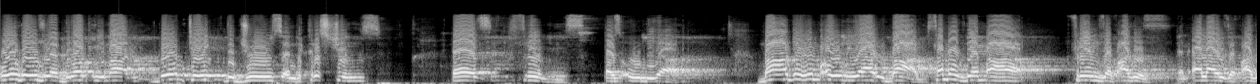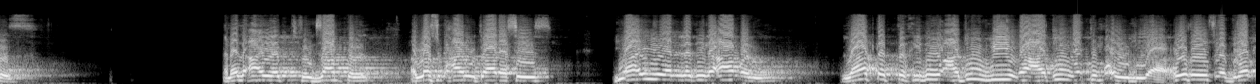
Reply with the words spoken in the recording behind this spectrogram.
All those who have brought Iman, don't take the Jews and the Christians as friends, as awliya. بَعْضُهُمْ أَوْلِيَاءُ بَعْض Some of them are friends of others and allies of others. Another ayat, for example, Allah subhanahu wa ta'ala says, يا أيها الذين آمنوا لا تتخذوا عدوي وعدوكم أولياء. All those who brought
